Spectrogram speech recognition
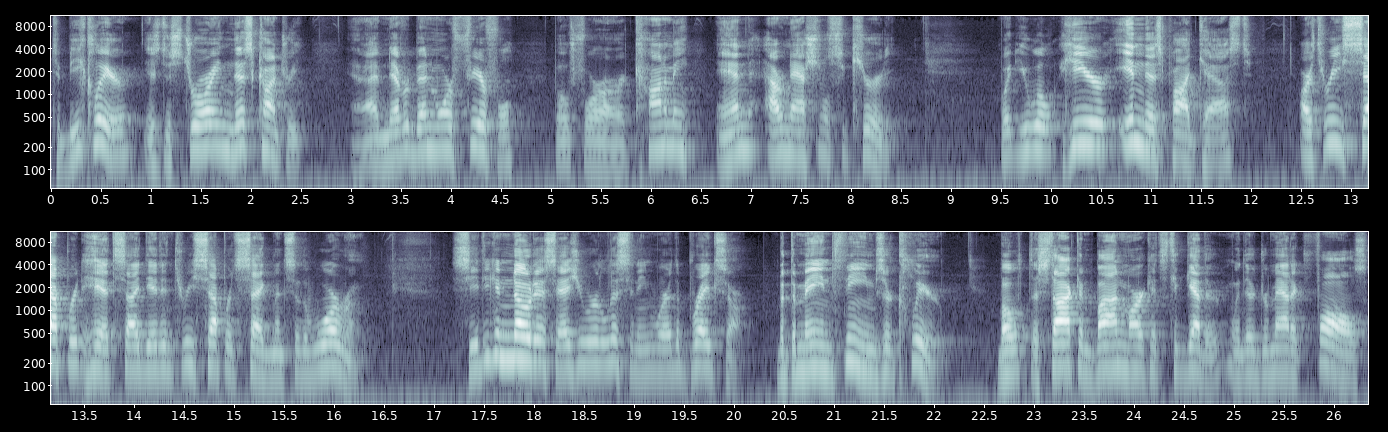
to be clear, is destroying this country, and I've never been more fearful both for our economy and our national security. What you will hear in this podcast are three separate hits I did in three separate segments of the War Room. See if you can notice as you are listening where the breaks are. But the main themes are clear. Both the stock and bond markets together, with their dramatic falls,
